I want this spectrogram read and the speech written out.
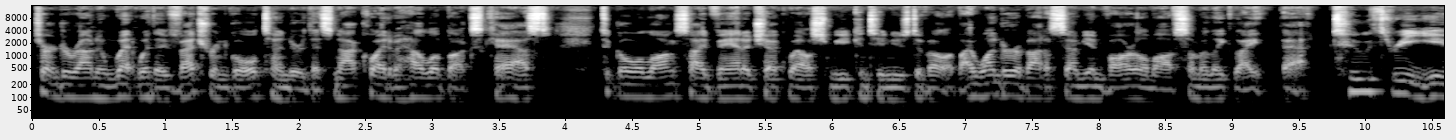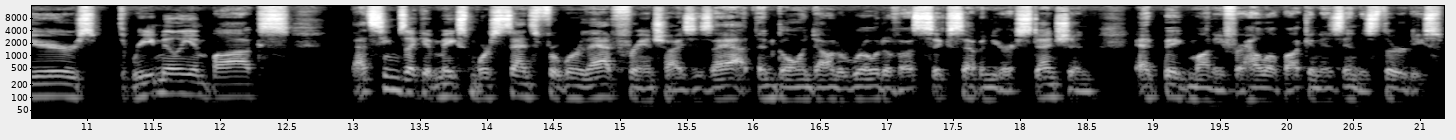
turned around and went with a veteran goaltender that's not quite of a Hellebuyck's cast to go alongside Vanecek while Schmid continues to develop. I wonder about a Semyon Varlamov, someone like, like that. Two, three years, three million bucks that seems like it makes more sense for where that franchise is at than going down a road of a six, seven year extension at big money for Hellebuyck and is in his 30s.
